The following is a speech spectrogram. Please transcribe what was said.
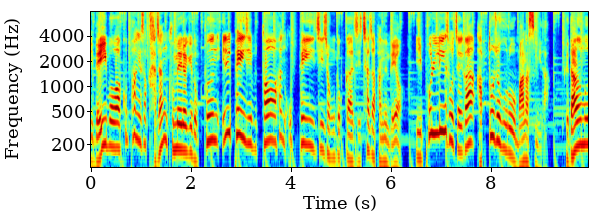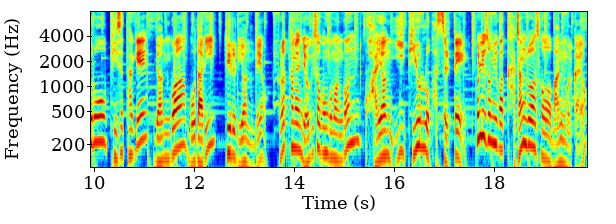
이 네이버와 쿠팡에서 가장 구매력이 높은 1페이지부터 한 5페이지 정도까지 찾아봤는데요. 이 폴리 소재가 압도적으로 많았습니다. 그 다음으로 비슷하게 면과 모다리 뒤를 이었는데요. 그렇다면 여기서 궁금한 건 과연 이 비율로 봤을 때 폴리섬유가 가장 좋아서 많은 걸까요?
